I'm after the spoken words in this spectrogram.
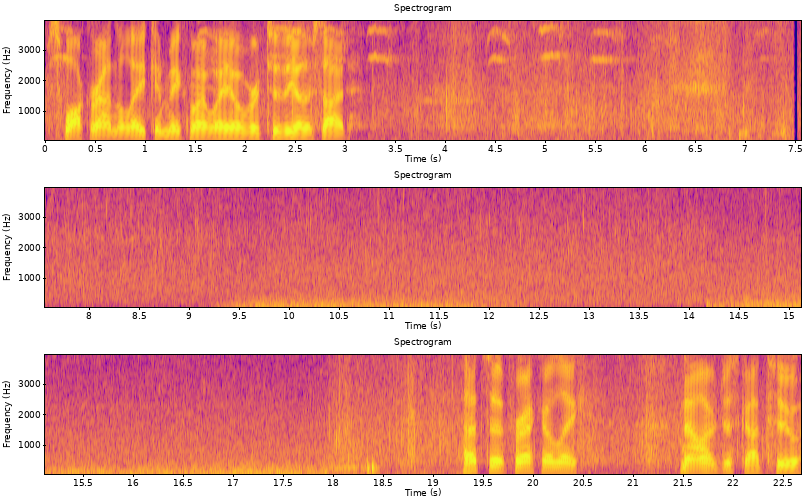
just walk around the lake and make my way over to the other side. That's it for Echo Lake. Now I've just got to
